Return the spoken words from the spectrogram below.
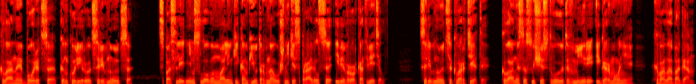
Кланы борются, конкурируют, соревнуются. С последним словом маленький компьютер в наушнике справился, и Виврорк ответил. Соревнуются квартеты. Кланы сосуществуют в мире и гармонии. Хвала богам.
